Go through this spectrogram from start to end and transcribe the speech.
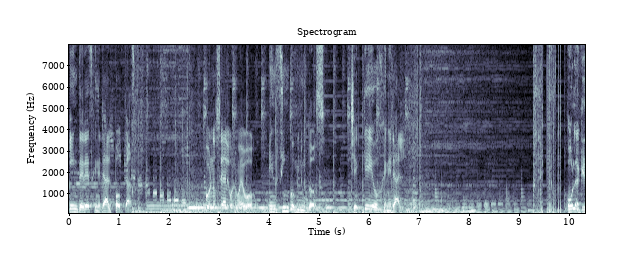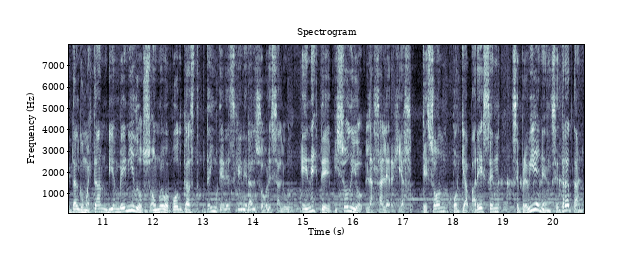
Interés General Podcast. Conoce algo nuevo en 5 minutos. Chequeo General. Hola, ¿qué tal? ¿Cómo están? Bienvenidos a un nuevo podcast de interés general sobre salud. En este episodio, las alergias. ¿Qué son? ¿Por qué aparecen? ¿Se previenen? ¿Se tratan?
